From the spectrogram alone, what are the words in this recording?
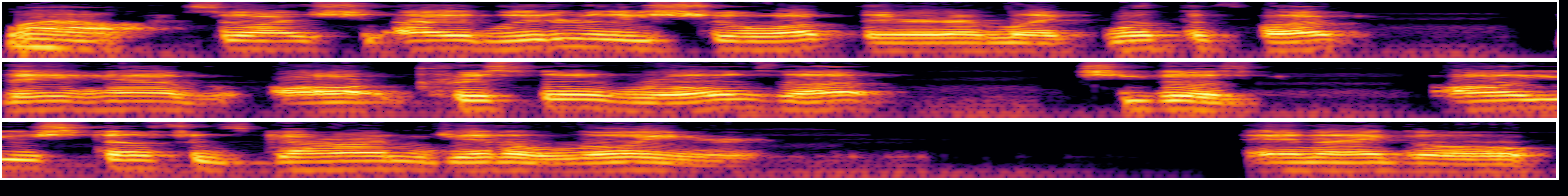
Wow. So I sh- I literally show up there and I'm like, what the fuck? They have all Crystal rolls up. She goes, all your stuff is gone. Get a lawyer. And I go,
